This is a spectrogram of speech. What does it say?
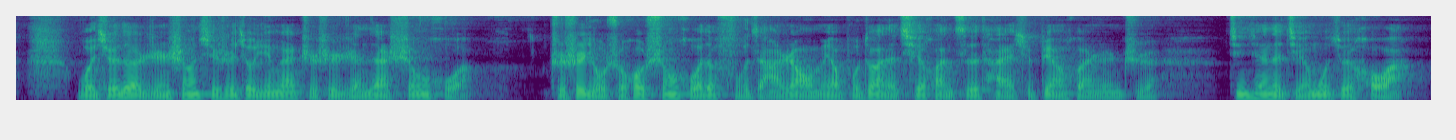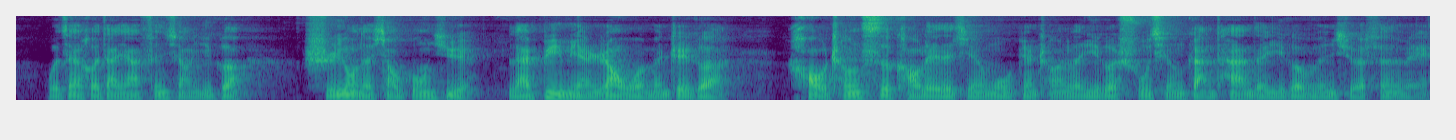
我觉得人生其实就应该只是人在生活，只是有时候生活的复杂让我们要不断的切换姿态去变换认知。今天的节目最后啊，我再和大家分享一个实用的小工具，来避免让我们这个。号称思考类的节目变成了一个抒情感叹的一个文学氛围。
